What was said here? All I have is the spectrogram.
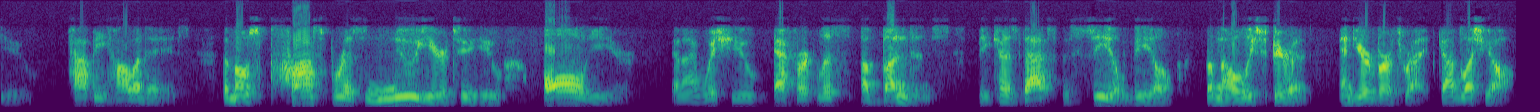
you. Happy holidays the most prosperous new year to you all year. And I wish you effortless abundance because that's the seal deal from the Holy Spirit and your birthright. God bless you all.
